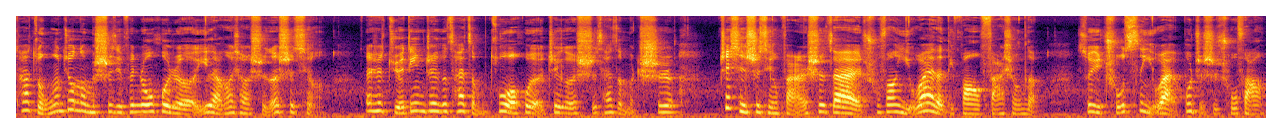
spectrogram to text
它总共就那么十几分钟或者一两个小时的事情。但是决定这个菜怎么做，或者这个食材怎么吃，这些事情反而是在厨房以外的地方发生的。所以除此以外，不只是厨房。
